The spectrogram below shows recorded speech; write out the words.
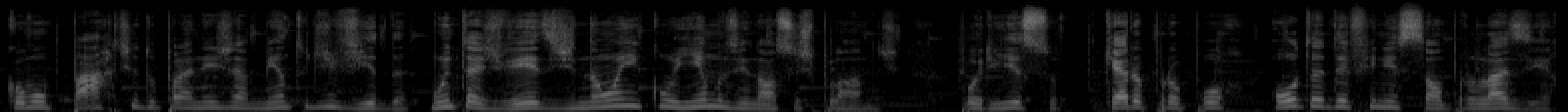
como parte do planejamento de vida. Muitas vezes não a incluímos em nossos planos, Por isso, quero propor outra definição para o lazer,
